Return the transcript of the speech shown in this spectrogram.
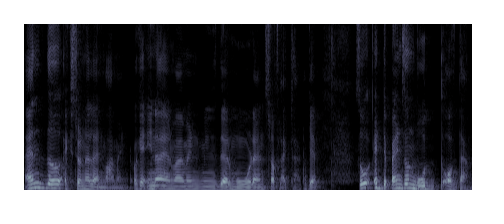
and the external environment okay? Inner environment means their mood and stuff like that okay? So it depends on both of them.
